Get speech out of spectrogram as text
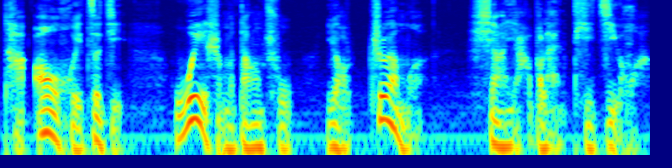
他懊悔自己为什么当初要这么向亚伯兰提计划。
